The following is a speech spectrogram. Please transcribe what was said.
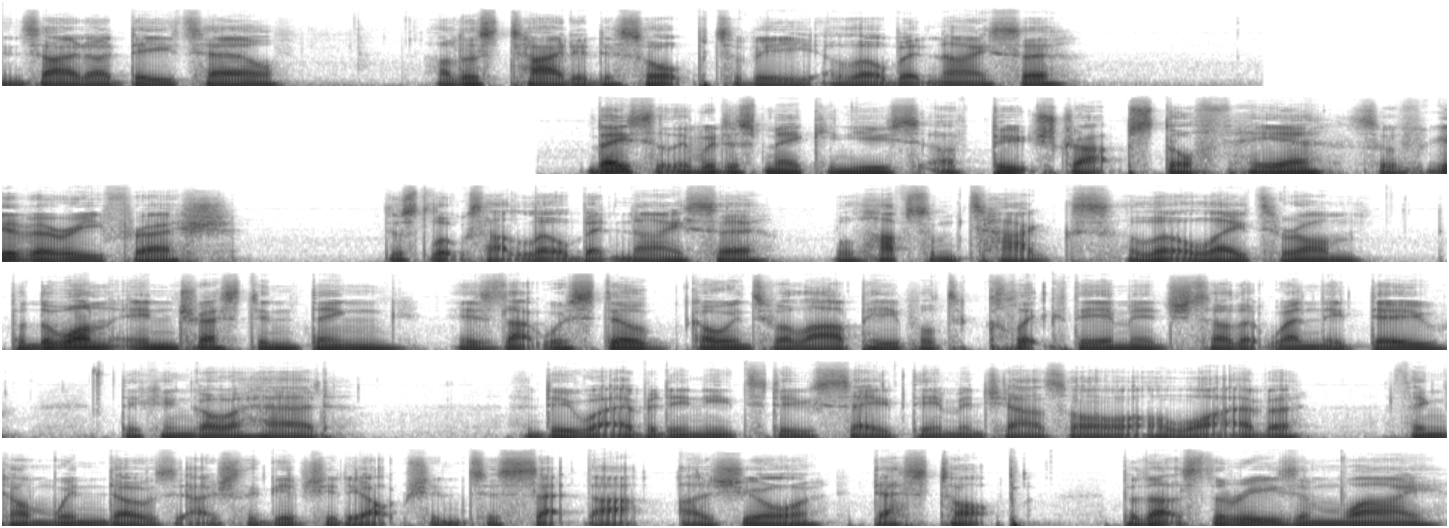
Inside our detail, I'll just tidy this up to be a little bit nicer. Basically, we're just making use of Bootstrap stuff here. So if we give it a refresh, just looks that little bit nicer. We'll have some tags a little later on. But the one interesting thing is that we're still going to allow people to click the image so that when they do, they can go ahead and do whatever they need to do, save the image as or, or whatever. I think on Windows it actually gives you the option to set that as your desktop. But that's the reason why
